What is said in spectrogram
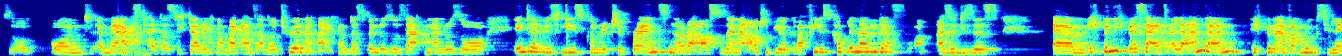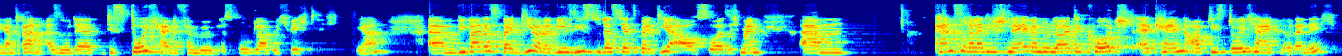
So. Und merkst halt, dass sich dadurch nochmal ganz andere Türen erreichen. Und dass, wenn du so Sachen, wenn du so Interviews liest von Richard Branson oder auch so seine Autobiografie, das kommt immer wieder vor. Also dieses, ähm, ich bin nicht besser als alle anderen, ich bin einfach nur ein bisschen länger dran. Also der, das Durchhaltevermögen ist unglaublich wichtig. Ja? Ähm, wie war das bei dir oder wie siehst du das jetzt bei dir auch so? Also ich meine, ähm, kannst du relativ schnell, wenn du Leute coacht, erkennen, ob die es durchhalten oder nicht?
